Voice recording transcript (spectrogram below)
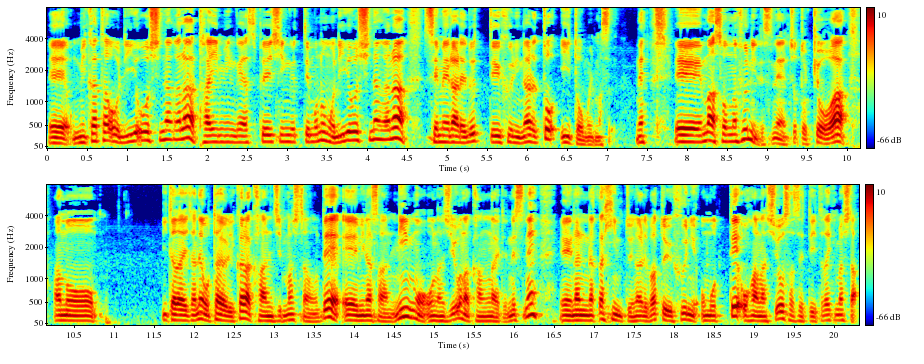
えー、味方を利用しながら、タイミングやスペーシングっていうものも利用しながら攻められるっていう風になるといいと思います。ね。えー、まあそんな風にですね、ちょっと今日は、あのーいただいた、ね、お便りから感じましたので、えー、皆さんにも同じような考えでですね、えー、何らかヒントになればというふうに思ってお話をさせていただきました。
